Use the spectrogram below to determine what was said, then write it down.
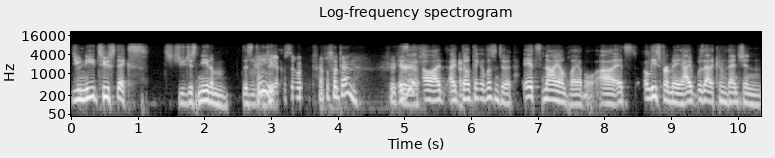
you need two sticks. You just need them. This mhm. hey, episode episode 10 is curious. it? Oh, I, I don't think I've listened to it. It's nigh unplayable. Uh, it's at least for me. I was at a convention,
